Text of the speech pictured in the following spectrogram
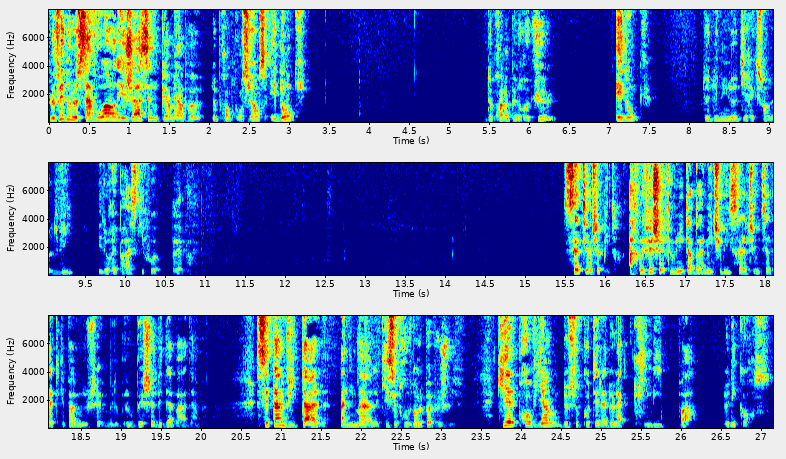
Le fait de le savoir déjà, ça nous permet un peu de prendre conscience et donc de prendre un peu de recul et donc de donner notre direction à notre vie et de réparer ce qu'il faut réparer. Septième chapitre. Cet âme vitale, animal, qui se trouve dans le peuple juif, qui elle provient de ce côté-là de la clipa, de l'écorce,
